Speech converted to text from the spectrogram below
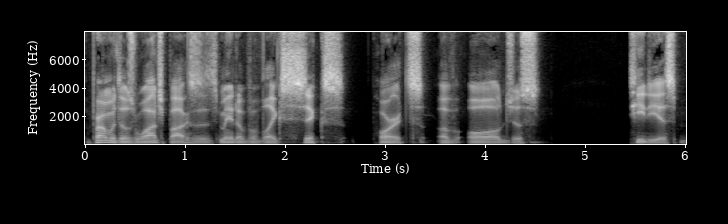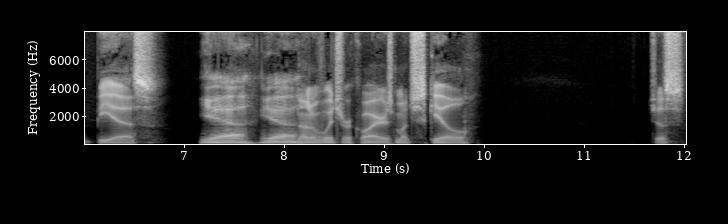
The problem with those watch boxes, it's made up of like six parts of all just tedious BS. Yeah, yeah. None of which requires much skill. Just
